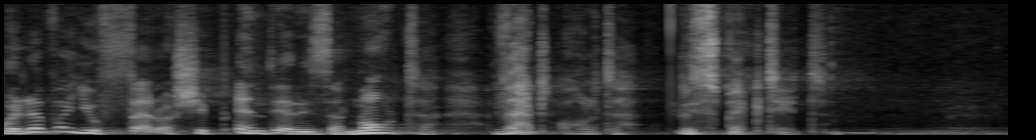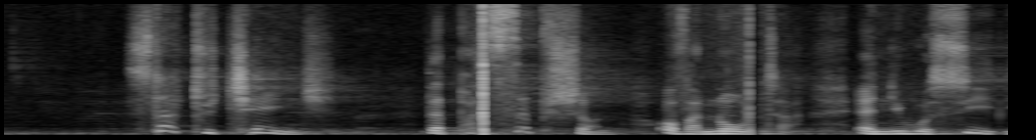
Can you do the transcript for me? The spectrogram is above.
wherever you fellowship and there is an altar, that altar, respect it. Start to change the perception of an altar, and you will see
